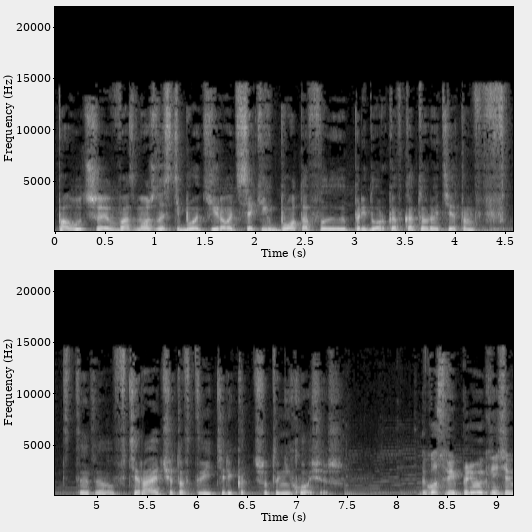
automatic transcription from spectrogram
получше возможности блокировать всяких ботов и придурков, которые тебе там в- это, втирают что-то в Твиттере, что ты не хочешь. Да, господи, привыкните,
